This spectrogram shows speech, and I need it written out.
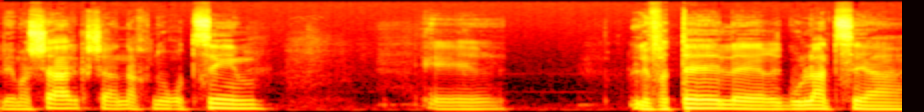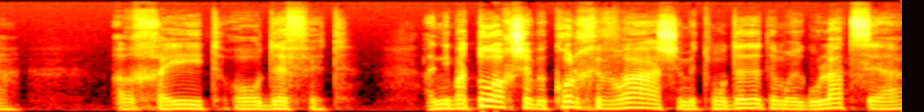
למשל, כשאנחנו רוצים אה, לבטל רגולציה ארכאית או עודפת. אני בטוח שבכל חברה שמתמודדת עם רגולציה,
